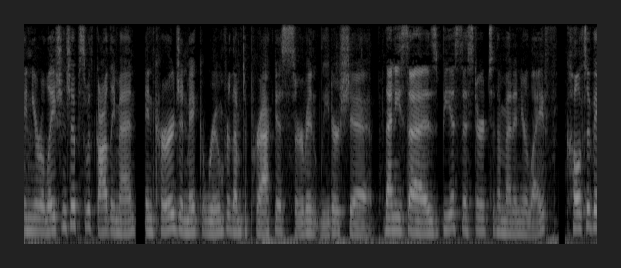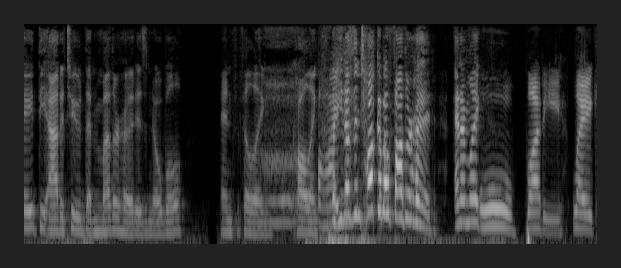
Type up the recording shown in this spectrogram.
in your relationships with godly men, encourage and make room for them to practice servant leadership. Then he says, Be a sister to the men in your life. Cultivate the attitude that motherhood is noble and fulfilling calling. But he doesn't talk about fatherhood. And I'm like, Oh, buddy. Like,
